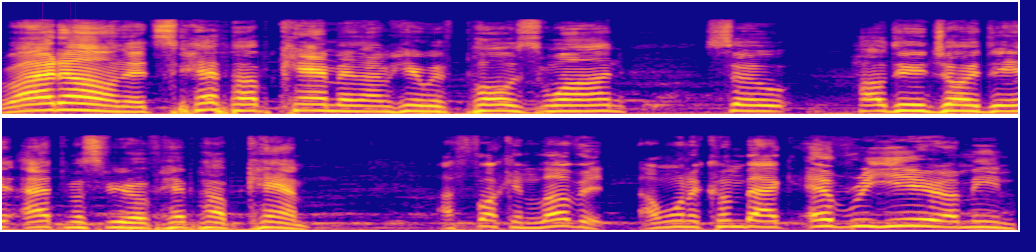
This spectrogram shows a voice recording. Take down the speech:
Right on. It's Hip Hop Camp, and I'm here with Pause One. So, how do you enjoy the atmosphere of Hip Hop Camp? I fucking love it. I want to come back every year. I mean,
